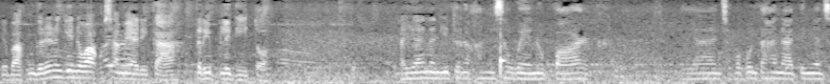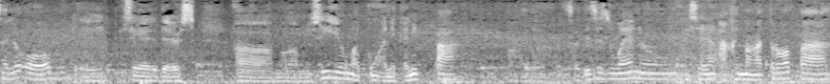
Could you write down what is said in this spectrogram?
Diba? Kung ganun ang ginawa ko sa Amerika, triple dito. Ayan, nandito na kami sa Ueno Park. Ayan, so pupuntahan natin yan sa loob. Okay, kasi there's uh, mga museum at kung anik-anik pa. Okay. So this is Ueno. Isa yung aking mga tropa.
